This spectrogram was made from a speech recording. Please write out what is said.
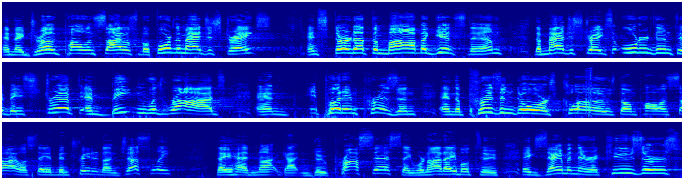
And they drug Paul and Silas before the magistrates and stirred up the mob against them the magistrates ordered them to be stripped and beaten with rods and put in prison, and the prison doors closed on Paul and Silas. They had been treated unjustly. They had not gotten due process. They were not able to examine their accusers.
